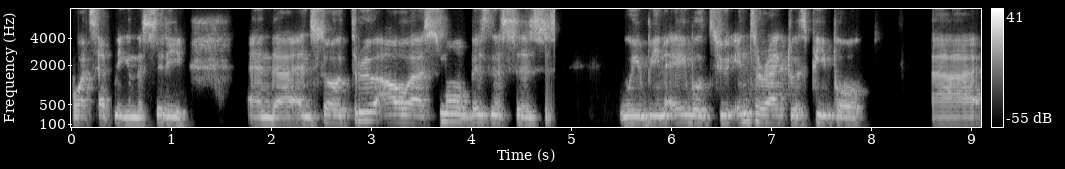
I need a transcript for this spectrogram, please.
what's happening in the city. And uh, and so through our small businesses we've been able to interact with people uh,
